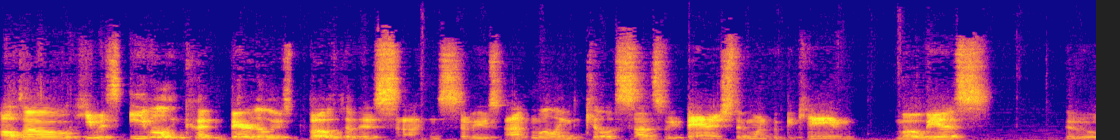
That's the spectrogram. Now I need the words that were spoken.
although he was evil, he couldn't bear to lose both of his sons, so he was unwilling to kill his son, so he banished the one who became Mobius, who,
